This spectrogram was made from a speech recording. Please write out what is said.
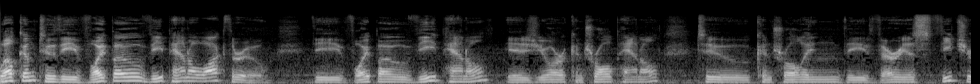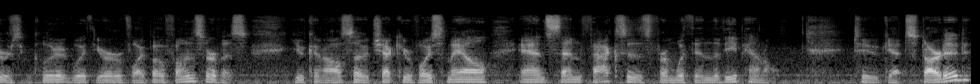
Welcome to the VoIPO vPanel walkthrough. The VoIPO V panel is your control panel to controlling the various features included with your VoIPO phone service. You can also check your voicemail and send faxes from within the V panel. To get started,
